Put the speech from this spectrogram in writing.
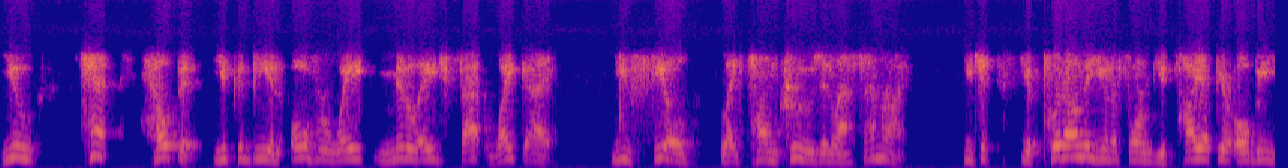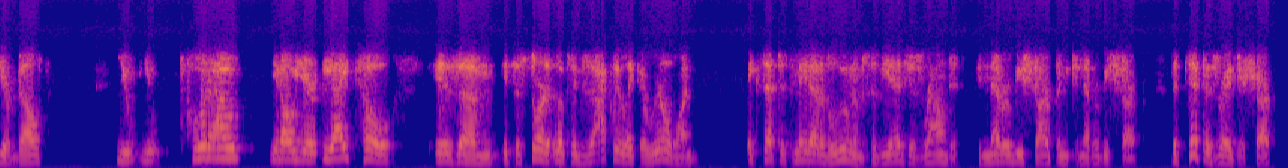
You can't help it. You could be an overweight middle-aged fat white guy. You feel like tom cruise in last samurai. You just you put on the uniform you tie up your obi your belt. You you put out, you know, your Iaito is um it's a sword that looks exactly like a real one, except it's made out of aluminum, so the edge is rounded, can never be sharpened, can never be sharp. The tip is razor sharp,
